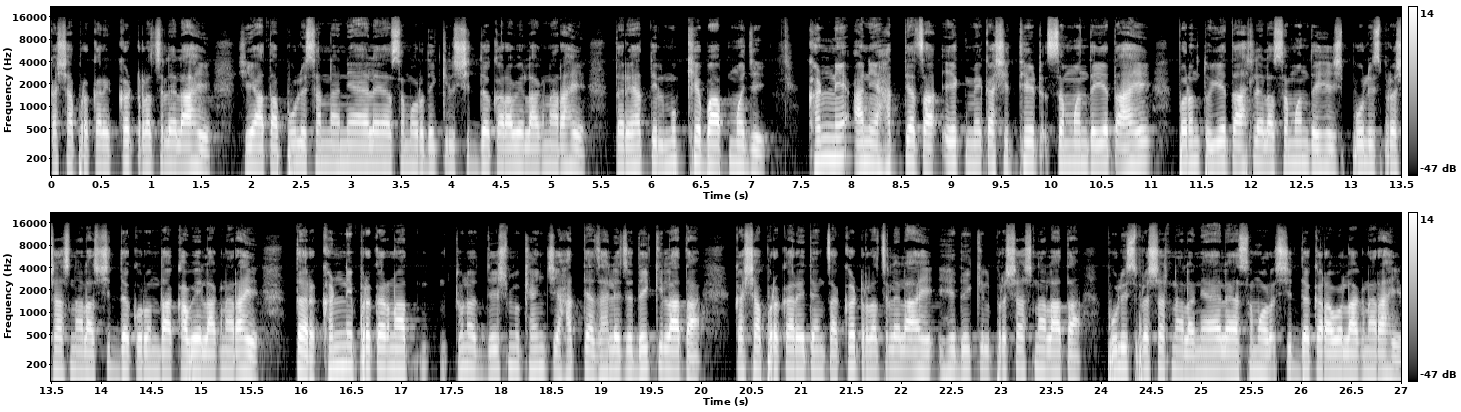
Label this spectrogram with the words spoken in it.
कशा प्रकारे कट रचलेला आहे हे आता पोलिसांना न्यायालयासमोर देखील सिद्ध करावे लागणार आहे. तर ह्यातील मुख्य बाब म्हणजे खंडणे आणि हत्याचा एकमेकाशी थेट संबंध येत आहे परंतु येत असलेला संबंध हे पोलीस प्रशासनाला सिद्ध करून दाखवावे लागणार आहे. तर खंडणे प्रकरणातूनच देशमुख यांची हत्या झाल्याचं देखील आता कशा प्रकारे त्यांचा कट रचलेला आहे हे देखील प्रशासनाला आता पोलीस प्रशासनाला न्यायालयासमोर सिद्ध करावं लागणार आहे.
